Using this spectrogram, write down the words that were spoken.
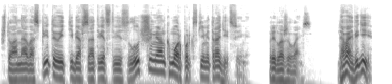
что она воспитывает тебя в соответствии с лучшими анкморпоргскими традициями?» — предложил Ваймс. «Давай, беги!»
